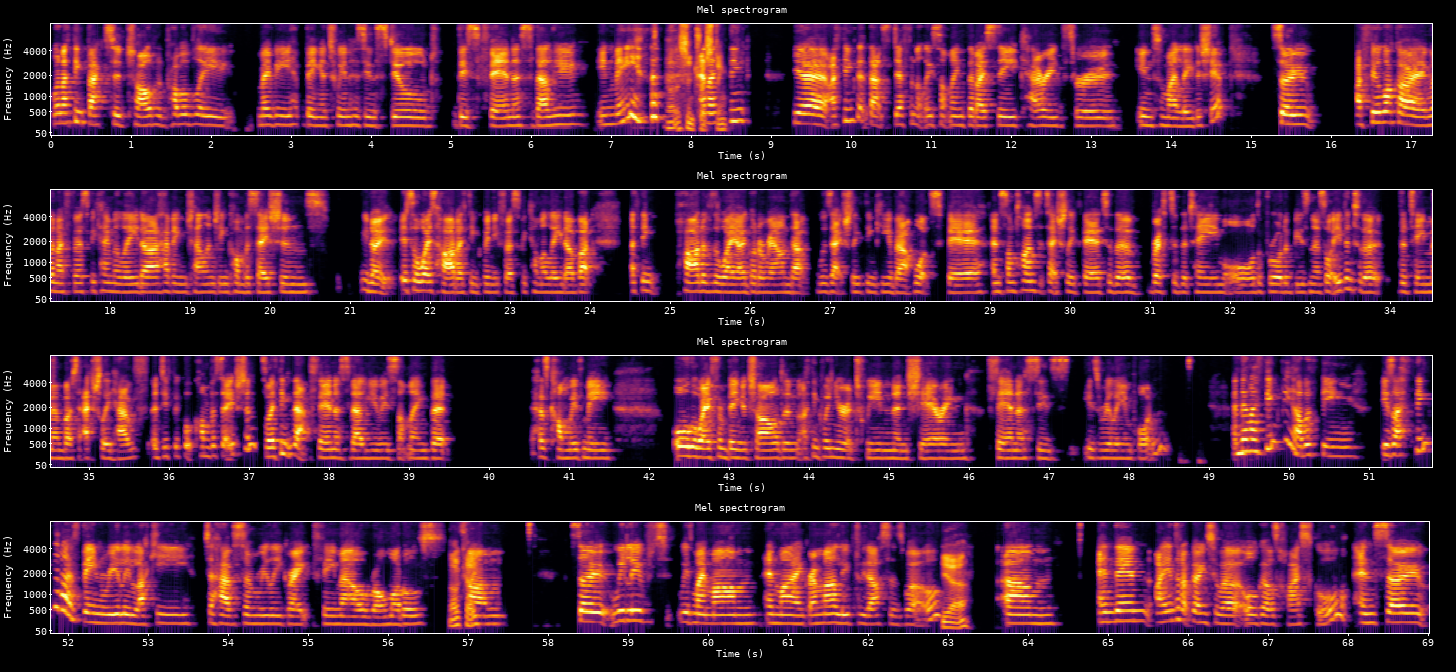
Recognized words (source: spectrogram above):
When i think back to childhood probably maybe being a twin has instilled this fairness value in me. Oh, that's interesting and i think yeah i think that that's definitely something that i see carried through into my leadership. So I feel like I, when I first became a leader, having challenging conversations, you know, it's always hard, I think, when you first become a leader. But I think part of the way I got around that was actually thinking about what's fair. And sometimes it's actually fair to the rest of the team or the broader business or even to the, the team member to actually have a difficult conversation. So I think that fairness value is something that has come with me all the way from being a child. And I think when you're a twin and sharing fairness is is really important. And then I think the other thing is I think that I've been really lucky to have some really great female role models. Okay. Um, so we lived with my mom and my grandma lived with us as well. Yeah. Um, and then I ended up going to a all girls high school, and so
